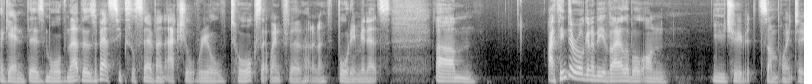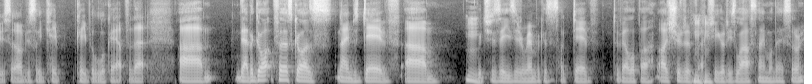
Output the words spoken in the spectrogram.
Again, there's more than that. There's about six or seven actual real talks that went for I don't know 40 minutes. Um, I think they're all going to be available on YouTube at some point too. So obviously keep keep a lookout for that. Um, now the guy, first guy's name's Dev, um, mm. which is easy to remember because it's like Dev developer. I should have mm-hmm. actually got his last name on there. Sorry,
